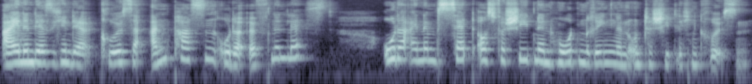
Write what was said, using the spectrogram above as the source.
einen, der sich in der Größe anpassen oder öffnen lässt, oder einem Set aus verschiedenen Hodenringen in unterschiedlichen Größen.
